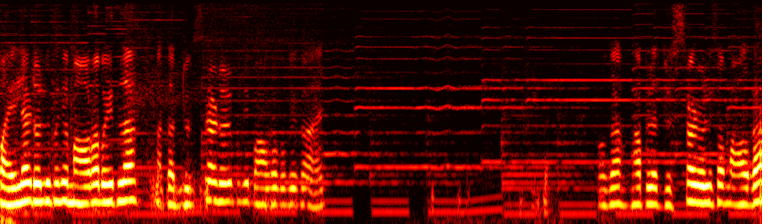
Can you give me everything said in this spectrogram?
पहिल्या डोलीमध्ये मावरा बघितला? आता दुसऱ्या डोलीमध्ये मावरा बघितला आहे. बघा आपल्या दुसऱ्या डोलीचा मावरा.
